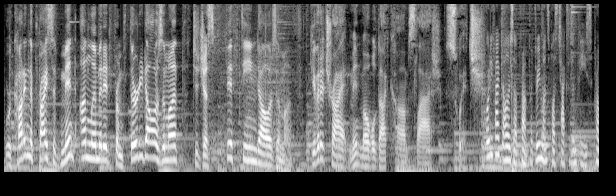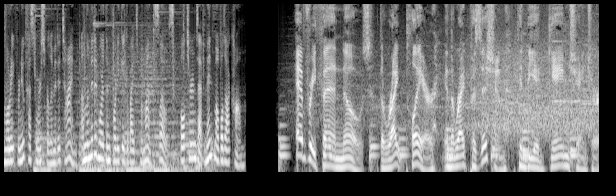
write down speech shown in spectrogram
we're cutting the price of Mint Unlimited from $30 a month to just $15 a month. Give it a try at mintmobile.com slash switch. $45 up front for three months plus taxes and fees. Promoting for new customers for limited time. Unlimited more than 40 gigabytes per month. Slows. Full terms at mintmobile.com. Every fan knows the right player in the right position can be a game changer.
